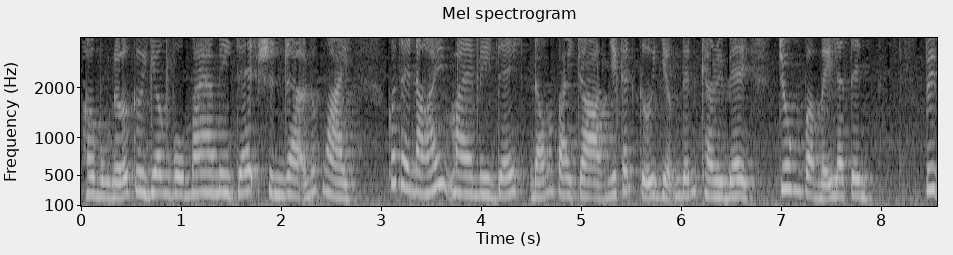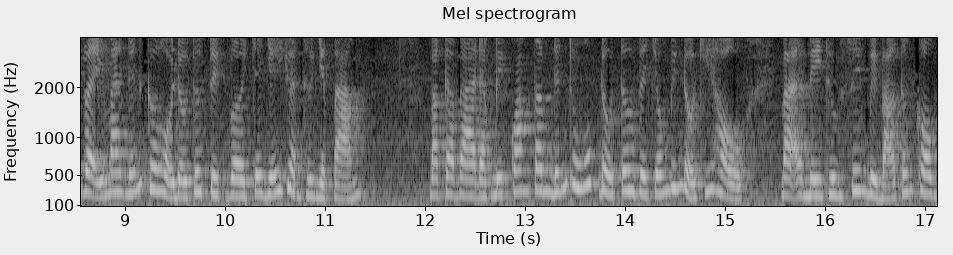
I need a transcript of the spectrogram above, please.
Hơn một nửa cư dân vùng Miami-Dade sinh ra ở nước ngoài. Có thể nói Miami-Dade đóng vai trò như cánh cửa dẫn đến Caribe, Trung và Mỹ Latin. Vì vậy mang đến cơ hội đầu tư tuyệt vời cho giới doanh thương Nhật Bản. Bakawa đặc biệt quan tâm đến thu hút đầu tư về chống biến đổi khí hậu, Miami thường xuyên bị bão tấn công.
